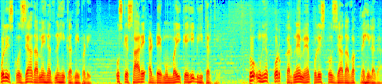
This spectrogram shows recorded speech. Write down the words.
पुलिस को ज़्यादा मेहनत नहीं करनी पड़ी। उसके सारे अड्डे मुंबई के ही भीतर थे तो उन्हें कुर्क करने में पुलिस को ज़्यादा वक्त नहीं लगा।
